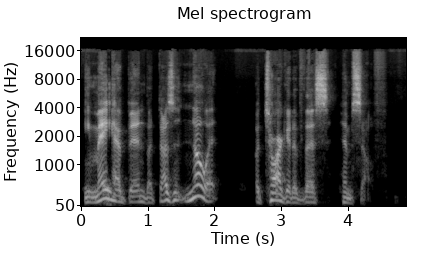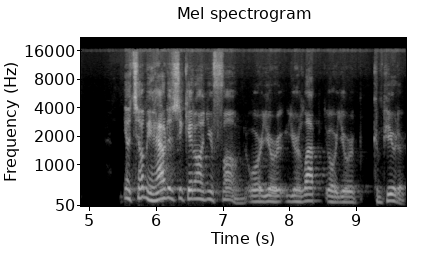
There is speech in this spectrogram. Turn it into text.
he may have been, but doesn't know it, a target of this himself. You know, tell me, how does it get on your phone or your your lap or your computer?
